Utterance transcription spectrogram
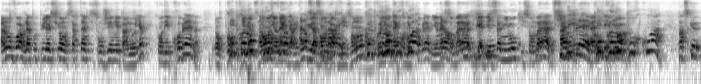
Allons voir la population, certains qui sont gênés par l'éolien, qui ont des problèmes. Donc, Comprenons ans, il y en a qui pourquoi. n'arrivent plus à vendre leur maison. Comprenons il y en a qui ont des pourquoi. problèmes, il y en a qui sont malades, il y a des animaux qui sont malades. S'il vous plaît, comprenons pourquoi. Parce que,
